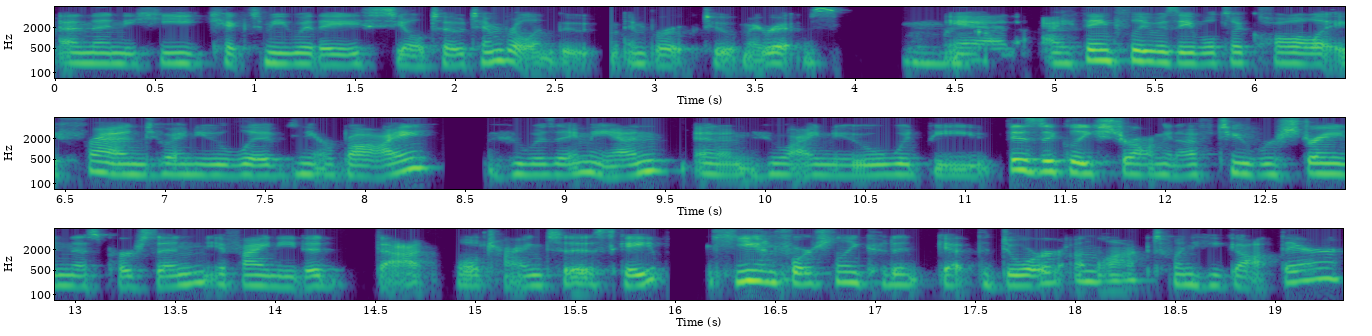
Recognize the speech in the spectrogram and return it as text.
and then he kicked me with a steel toe Timberland boot and broke two of my ribs. Oh and I thankfully was able to call a friend who I knew lived nearby, who was a man and who I knew would be physically strong enough to restrain this person if I needed that while trying to escape. He unfortunately couldn't get the door unlocked when he got there.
